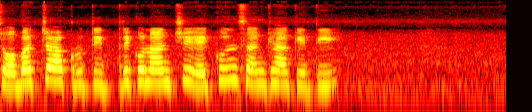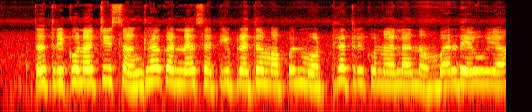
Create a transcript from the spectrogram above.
सोबतच्या आकृतीत त्रिकोणांची एकूण संख्या किती? तर त्रिकोणाची संख्या करण्यासाठी प्रथम आपण मोठ्या त्रिकोणाला नंबर देऊया.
